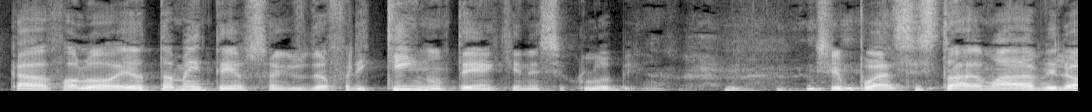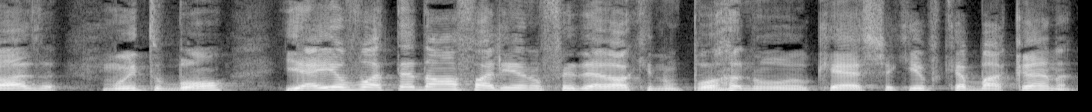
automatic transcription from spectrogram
O cara falou, eu também tenho sangue judeu. Eu falei, quem não tem aqui nesse clube? tipo, essa história é maravilhosa, muito bom. E aí eu vou até dar uma farinha no Federal aqui no, no cast aqui, porque é bacana.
